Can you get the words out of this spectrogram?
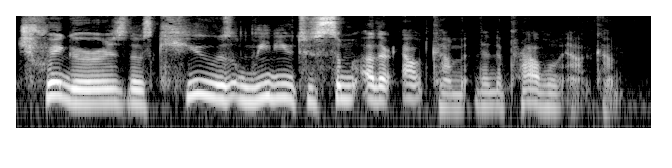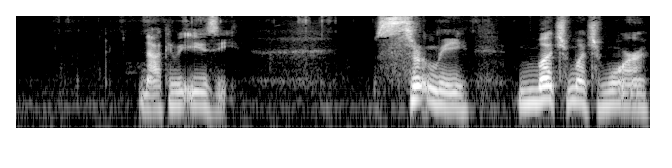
triggers, those cues lead you to some other outcome than the problem outcome. Not going to be easy. Certainly much, much more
